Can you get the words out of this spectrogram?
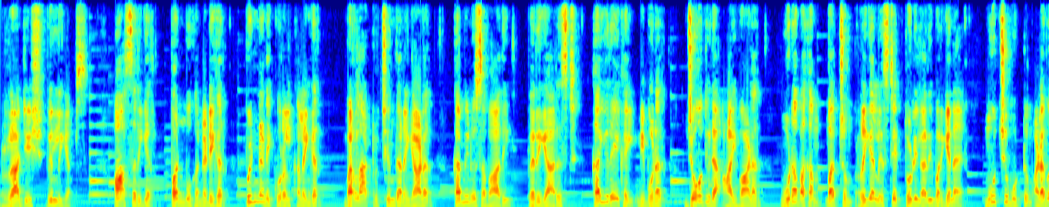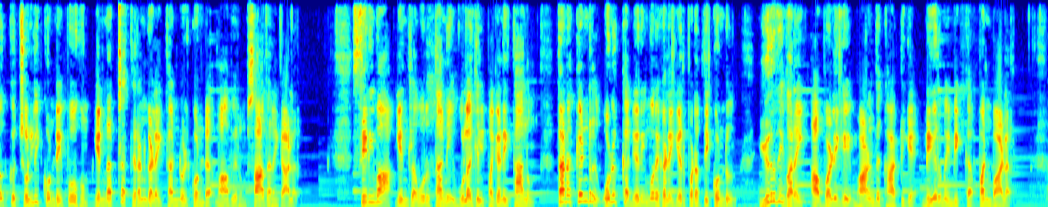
Rajesh Williams. ஆசிரியர் பன்முக நடிகர் பின்னணி குரல் கலைஞர் வரலாற்று சிந்தனையாளர் கம்யூனிசவாதி பெரியாரிஸ்ட் கைரேகை நிபுணர் ஜோதிட ஆய்வாளர் உணவகம் மற்றும் ரியல் எஸ்டேட் தொழிலதிபர் என மூச்சு முட்டும் அளவுக்கு சொல்லிக்கொண்டே போகும் எண்ணற்ற திறன்களை தன்னுள் கொண்ட மாபெரும் சாதனையாளர். சினிமா என்ற ஒரு தனி உலகில் பயணித்தாலும் தனக்கென்று ஒழுக்க நெறிமுறைகளை ஏற்படுத்திக் கொண்டு இறுதி வரை அவ்வழியே வாழ்ந்து காட்டிய நேர்மை மிக்க பண்பாளர்.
